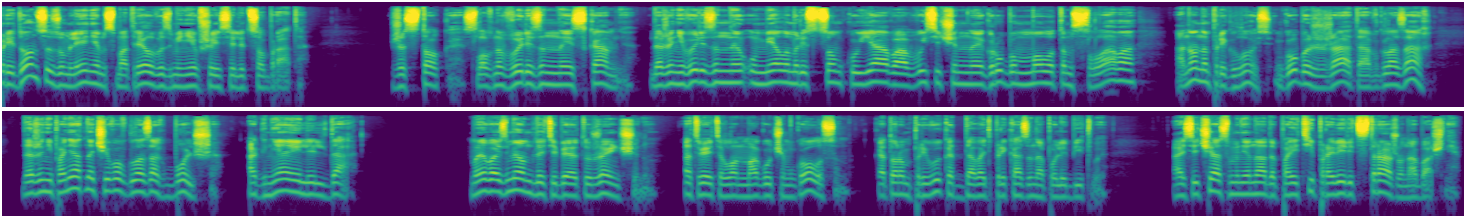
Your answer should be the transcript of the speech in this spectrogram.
Придон с изумлением смотрел в изменившееся лицо брата. Жестокое, словно вырезанное из камня, даже не вырезанное умелым резцом куява, а высеченное грубым молотом слава, оно напряглось, губы сжаты, а в глазах, даже непонятно чего в глазах больше, огня или льда. «Мы возьмем для тебя эту женщину», — ответил он могучим голосом, которым привык отдавать приказы на поле битвы. «А сейчас мне надо пойти проверить стражу на башне».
